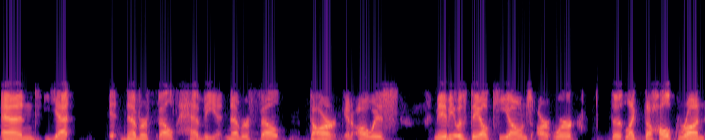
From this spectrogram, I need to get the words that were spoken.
And yet, it never felt heavy. It never felt dark. It always, maybe it was Dale Keown's artwork. The like the Hulk run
